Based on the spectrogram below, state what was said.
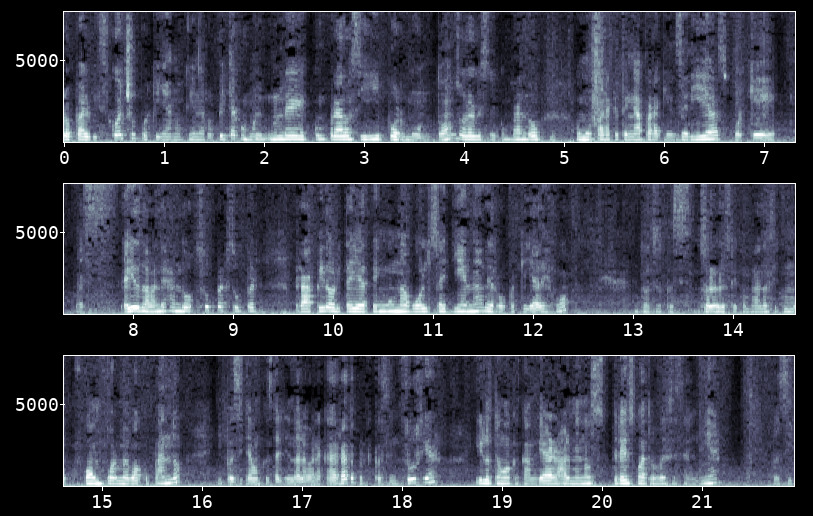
ropa al bizcocho porque ya no tiene ropita. Como no le he comprado así por montón, solo le estoy comprando como para que tenga para 15 días porque pues ellos la van dejando súper, súper rápido. Ahorita ya tengo una bolsa llena de ropa que ya dejó. Entonces pues solo le estoy comprando así como conforme va ocupando. Y pues sí tengo que estar yendo a lavar cada rato porque pues se ensucia. Y lo tengo que cambiar al menos 3, 4 veces al día. Pues sí,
